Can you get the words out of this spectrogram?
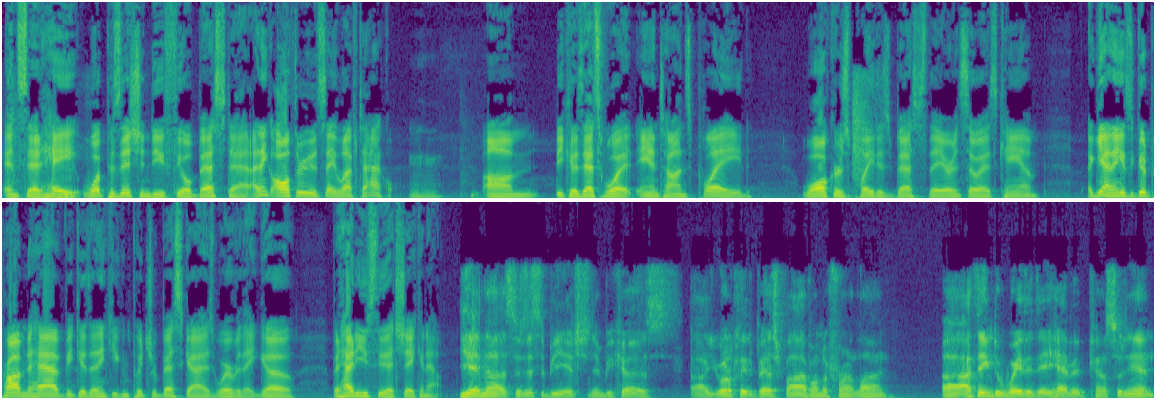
and said, "Hey, mm-hmm. what position do you feel best at?" I think all three would say left tackle, mm-hmm. um, because that's what Anton's played. Walker's played his best there, and so has Cam again, I think it's a good problem to have because I think you can put your best guys wherever they go. But how do you see that shaking out? Yeah, no. So this would be interesting because uh, you want to play the best five on the front line. Uh, I think the way that they have it penciled in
